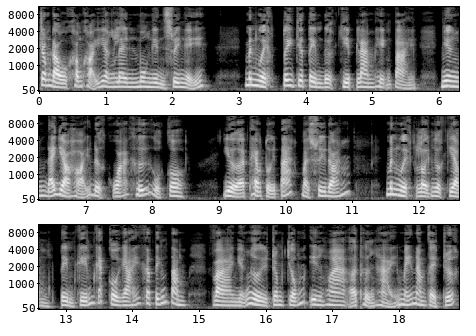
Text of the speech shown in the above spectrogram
trong đầu không khỏi dâng lên muôn nghìn suy nghĩ. Minh Nguyệt tuy chưa tìm được dịp làm hiện tại, nhưng đã dò hỏi được quá khứ của cô. Dựa theo tuổi tác mà suy đoán, Minh Nguyệt lội ngược dòng tìm kiếm các cô gái có tiếng tâm và những người trong chốn yên hoa ở Thượng Hải mấy năm về trước.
